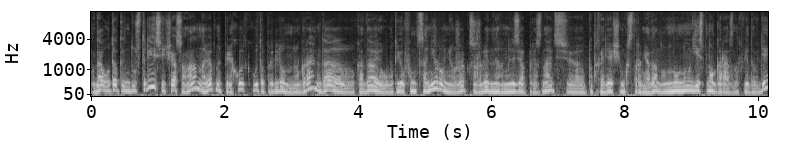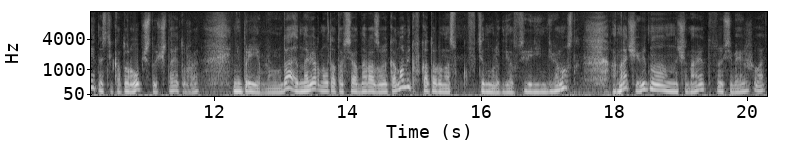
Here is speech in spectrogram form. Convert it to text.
Да, вот эта индустрия сейчас, она, наверное, переходит какую-то определенную грань, да, когда вот ее функционирование уже, к сожалению, наверное, нельзя признать э, подходящим к стране, да, ну, ну, ну есть много разных видов деятельности, которые общество считает уже неприемлемым, да, и, наверное, вот эта вся одноразовая экономика, в которую нас втянули где-то в середине 90-х, она, очевидно, начинает себя изживать.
